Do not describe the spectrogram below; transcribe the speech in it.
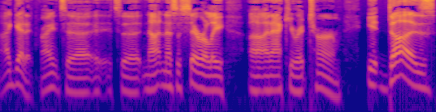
I get it. Right? It's a it's a not necessarily uh, an accurate term. It does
